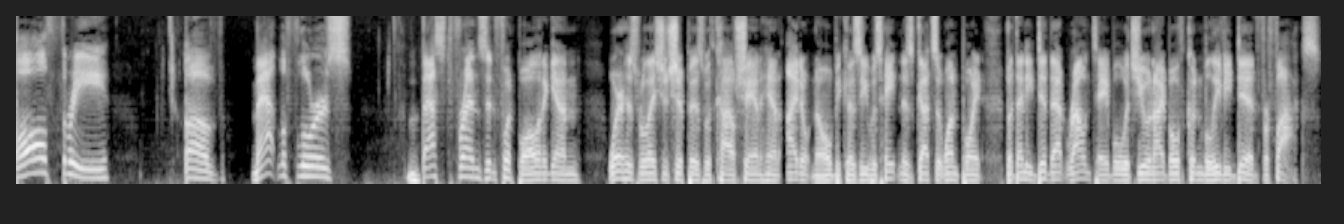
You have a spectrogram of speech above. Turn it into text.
all three of Matt LaFleur's best friends in football, and again, where his relationship is with Kyle Shanahan, I don't know because he was hating his guts at one point, but then he did that roundtable, which you and I both couldn't believe he did for Fox.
